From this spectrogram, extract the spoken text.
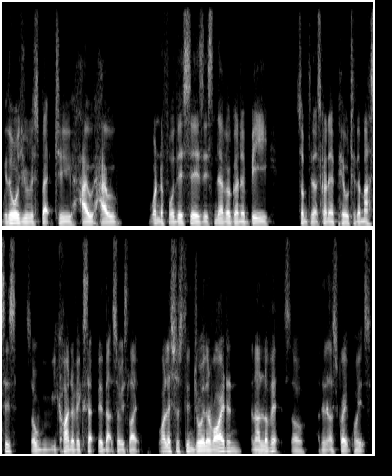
with all due respect to how how wonderful this is, it's never going to be something that's going to appeal to the masses. So we kind of accepted that. So it's like, well, let's just enjoy the ride, and and I love it. So I think that's great points.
